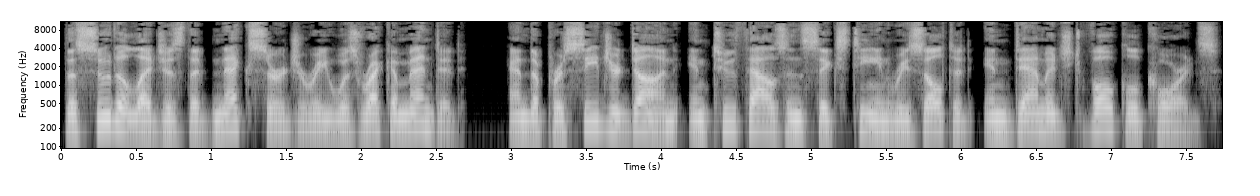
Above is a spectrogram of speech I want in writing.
The suit alleges that neck surgery was recommended, and the procedure done in 2016 resulted in damaged vocal cords.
